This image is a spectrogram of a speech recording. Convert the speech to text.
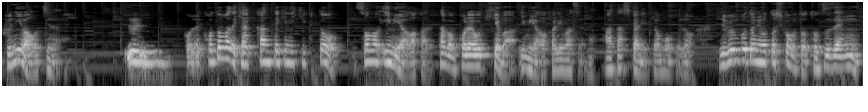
腑には落ちない。うん。これ言葉で客観的に聞くと、その意味はわかる。多分これを聞けば意味はわかりますよね。あ、確かにって思うけど、自分ごとに落とし込むと突然、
